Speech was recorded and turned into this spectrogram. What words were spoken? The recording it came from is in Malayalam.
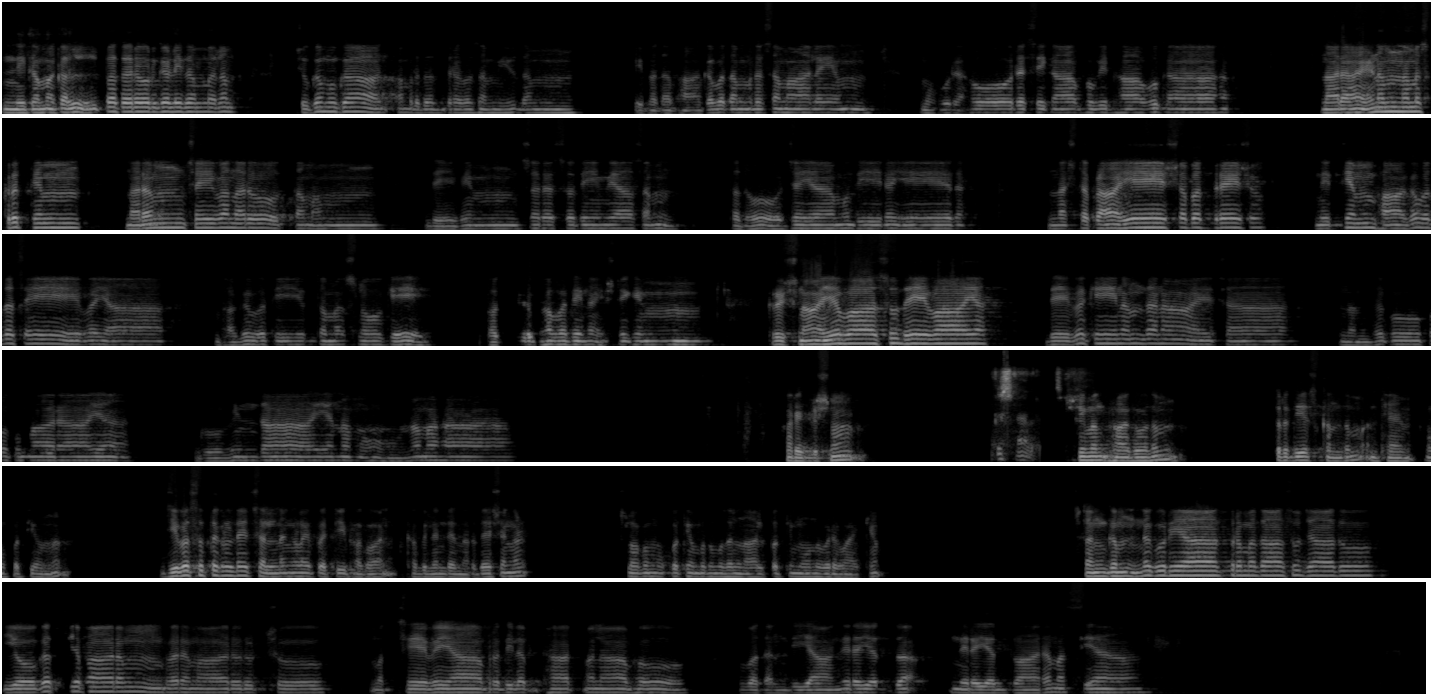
ഭഗവതേ വാസുദേവായ നിഗമകൽപതരോർഗളിതം ബലം ചുഗമുഖാത് അമൃതദ്രവ സംയുതം പിബത ഭാഗവതം രസമാലയം മുഹുരഹോ രസികാ ഭുവി ഭാവുകാः നാരായണം നമസ്കൃത്യം നരം ചൈവ നരോത്തമം ദേവീം സരസ്വതീം വ്യാസം തതോ ജയമുദീരയേത്. നഷ്ടപ്രായേഷു ഭദ്രേഷു നിത്യം ഭാഗവത സേവയാ ഭഗവതി ഉത്തമശ്ലോകേ ഭക്തിർഭവതി നൈഷ്ഠികിം. കൃഷ്ണായ വാസുദേവായ च നമോ നമഃ. ഹരേ കൃഷ്ണ. കൃഷ്ണ ശ്രീമദ് ഭാഗവതം തൃതീയ സ്കന്ധം അധ്യായം മുപ്പത്തിയൊന്ന്. ജീവസത്തുക്കളുടെ ചലനങ്ങളെ പറ്റി ഭഗവാൻ കപിലന്റെ നിർദ്ദേശങ്ങൾ ശ്ലോകം മുപ്പത്തിയൊമ്പത് മുതൽ നാൽപ്പത്തി മൂന്ന് വരെ വായിക്കാം. സംഘം ന പ്രമദാസുജാതു പ്രമദാസു ജാതു യോഗസ്യ പാരം പരമാരുരുക്ഷു മത്സേവയാ പ്രതിലബ്ധാത്മലാഭോ വദന്തിയാ നിരയദ്വ നിരയദ്വാരമസ്യ.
